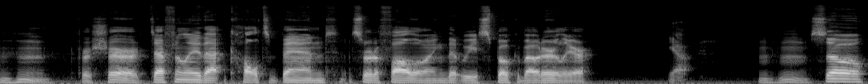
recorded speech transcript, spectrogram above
Mm-hmm. For sure. Definitely that cult band sort of following that we spoke about earlier. Yeah. Mm-hmm. So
